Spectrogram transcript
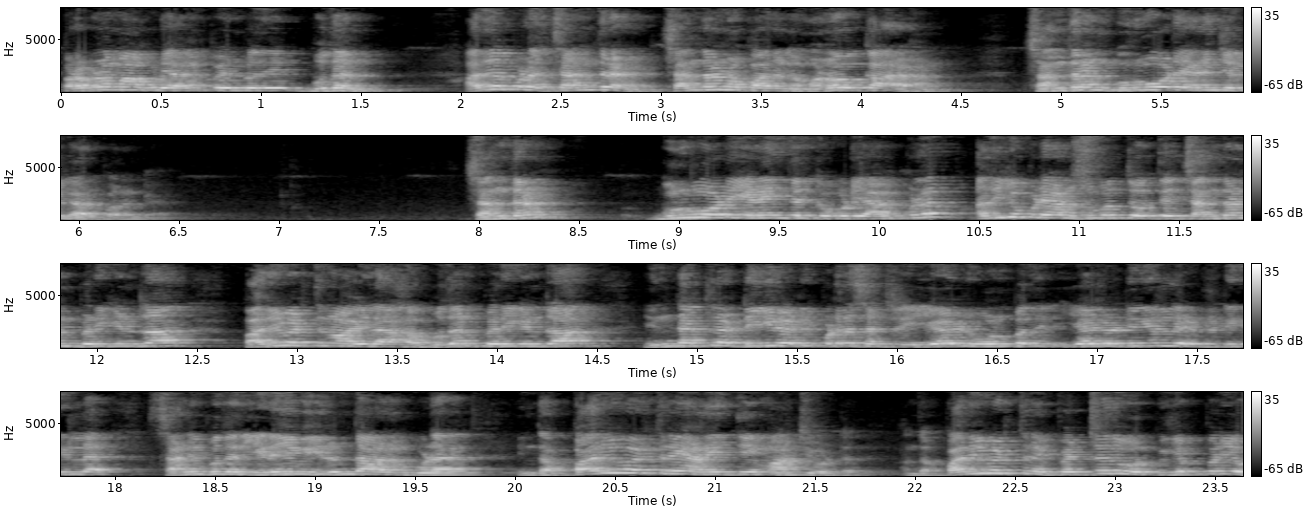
பிரபலமாகக்கூடிய அமைப்பு என்பது புதன். அதே போல சந்திரன். சந்திரனை பாருங்க மனோகாரகன். சந்திரன் குருவோட இணைஞ்சிருக்காரு பாருங்க. சந்திரன் குருவோடு இணைந்திருக்கக்கூடிய அமைப்புல அதிகப்படியான சுபத்துவத்தை சந்திரன் பெறுகின்றார். பரிவர்த்தனை வாயிலாக புதன் பெறுகின்றார். இந்த இடத்துல டிகிரி அடிப்படையில் சற்று ஏழு ஒன்பது ஏழு டிகிரில எட்டு டிகிரில சனி புதன் இணைவு இருந்தாலும் கூட இந்த பரிவர்த்தனை அனைத்தையும் மாற்றிவிட்டது. அந்த பரிவர்த்தனை பெற்றது ஒரு மிகப்பெரிய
